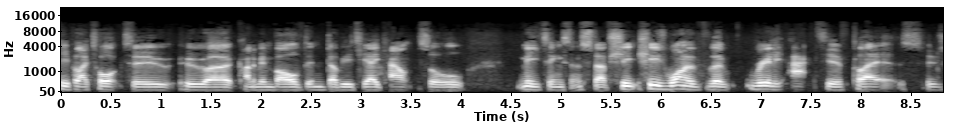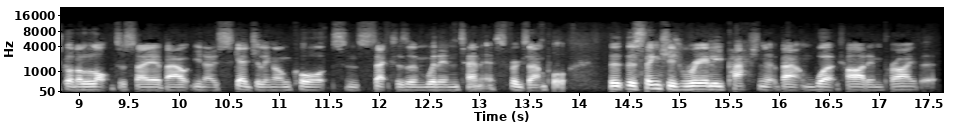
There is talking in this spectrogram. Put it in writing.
People I talk to who are kind of involved in WTA council meetings and stuff. She she's one of the really active players who's got a lot to say about you know scheduling on courts and sexism within tennis, for example. There's things she's really passionate about and worked hard in private.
